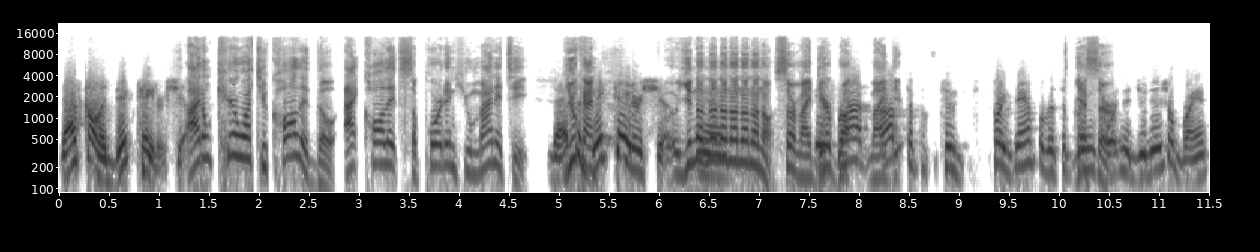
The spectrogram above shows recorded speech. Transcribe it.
That's called a dictatorship. I don't care what you call it, though. I call it supporting humanity. That's you a can- dictatorship. Oh, you know, no, no, no, no, no, no, sir, my dear it's bro, not my dear, to, to, for example, the Supreme Yes. Court and the judicial branch.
